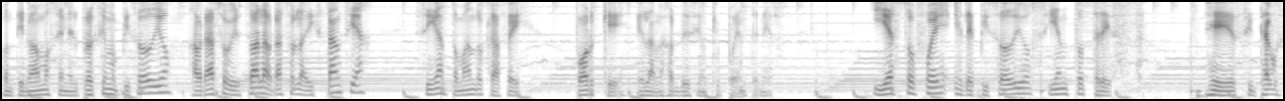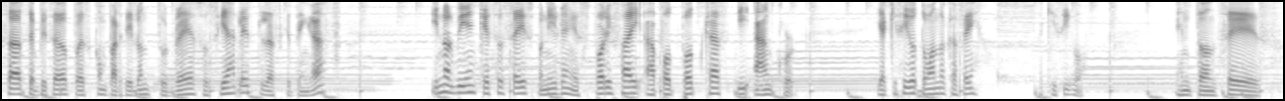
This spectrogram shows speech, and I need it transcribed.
Continuamos en el próximo episodio. Abrazo virtual, abrazo a la distancia. Sigan tomando café porque es la mejor decisión que pueden tener. Y esto fue el episodio 103. Eh, si te ha gustado este episodio, puedes compartirlo en tus redes sociales, las que tengas. Y no olviden que eso está disponible en Spotify, Apple Podcast y Anchor. Y aquí sigo tomando café. Aquí sigo. Entonces,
